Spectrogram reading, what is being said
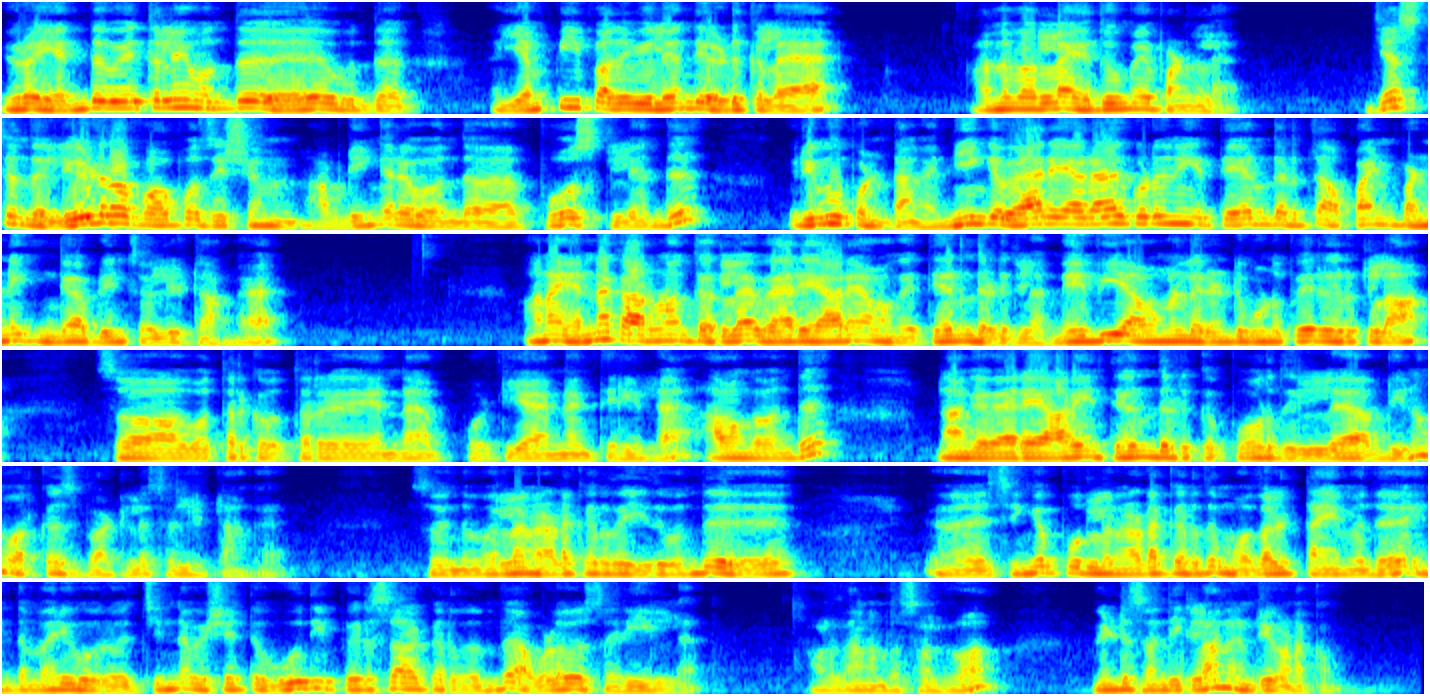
இவரை எந்த விதத்துலேயும் வந்து இந்த எம்பி பதவியிலேருந்து எடுக்கலை. அந்த மாதிரிலாம் எதுவுமே பண்ணலை. ஜஸ்ட் அந்த லீடர் ஆஃப் ஆப்போசிஷன் அப்படிங்கிற அந்த போஸ்ட்லேருந்து ரிமூவ் பண்ணிட்டாங்க. நீங்கள் வேறு யாராவது கூட நீங்கள் தேர்ந்தெடுத்து அப்பாயிண்ட் பண்ணிக்கங்க அப்படின்னு சொல்லிட்டாங்க. ஆனால் என்ன காரணம் தெரில வேறு யாரையும் அவங்க தேர்ந்தெடுக்கல. மேபி அவங்கள ரெண்டு மூணு பேர் இருக்கலாம். ஸோ ஒருத்தருக்கு ஒருத்தர் என்ன போட்டியா என்னன்னு தெரியல. அவங்க வந்து நாங்கள் வேறு யாரையும் தேர்ந்தெடுக்க போகிறது இல்லை அப்படின்னு ஒர்க்கர்ஸ் பார்ட்டியில் சொல்லிட்டாங்க. ஸோ இந்த மாதிரிலாம் நடக்கிறது இது வந்து சிங்கப்பூரில் நடக்கிறது முதல் டைம் இது. இந்த மாதிரி ஒரு சின்ன விஷயத்தை ஊதி பெருசாக்கிறது வந்து அவ்வளவு சரியில்லை. அவ்வளோதான் நம்ம சொல்லுவோம். மீண்டும் சந்திக்கலாம். நன்றி வணக்கம்.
